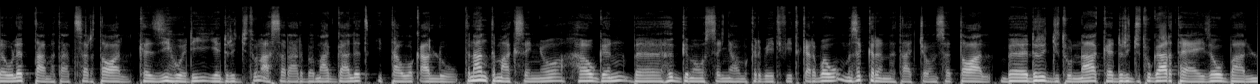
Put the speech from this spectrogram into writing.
ለሁለት ዓመታት ሰርተዋል። ከዚህ ወዲህ የድርጅቱን አሰራር በማጋለጥ ይታወቃሉ። ትናንት ማክሰኞ ሃውገን በህግ መወሰኛው ምክር ቤት ፊት ቀርበው ምስክርነታቸውን ሰጥተዋል። በድርጅቱና ከድርጅቱ ጋር ተያይዘው ባሉ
